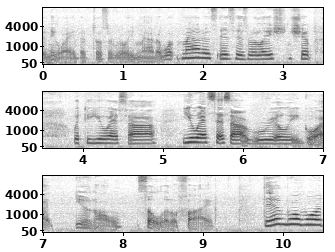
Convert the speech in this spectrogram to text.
anyway. That doesn't really matter. What matters is his relationship with the USSR. USSR really got, you know, solidified then World War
